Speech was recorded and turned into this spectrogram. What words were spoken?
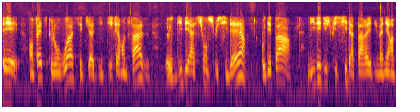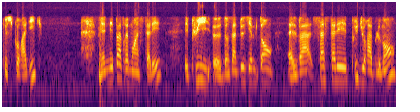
Et en fait, ce que l'on voit, c'est qu'il y a di- différentes phases euh, d'idéation suicidaire. Au départ, l'idée du suicide apparaît d'une manière un peu sporadique, mais elle n'est pas vraiment installée. Et puis, euh, dans un deuxième temps, elle va s'installer plus durablement.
